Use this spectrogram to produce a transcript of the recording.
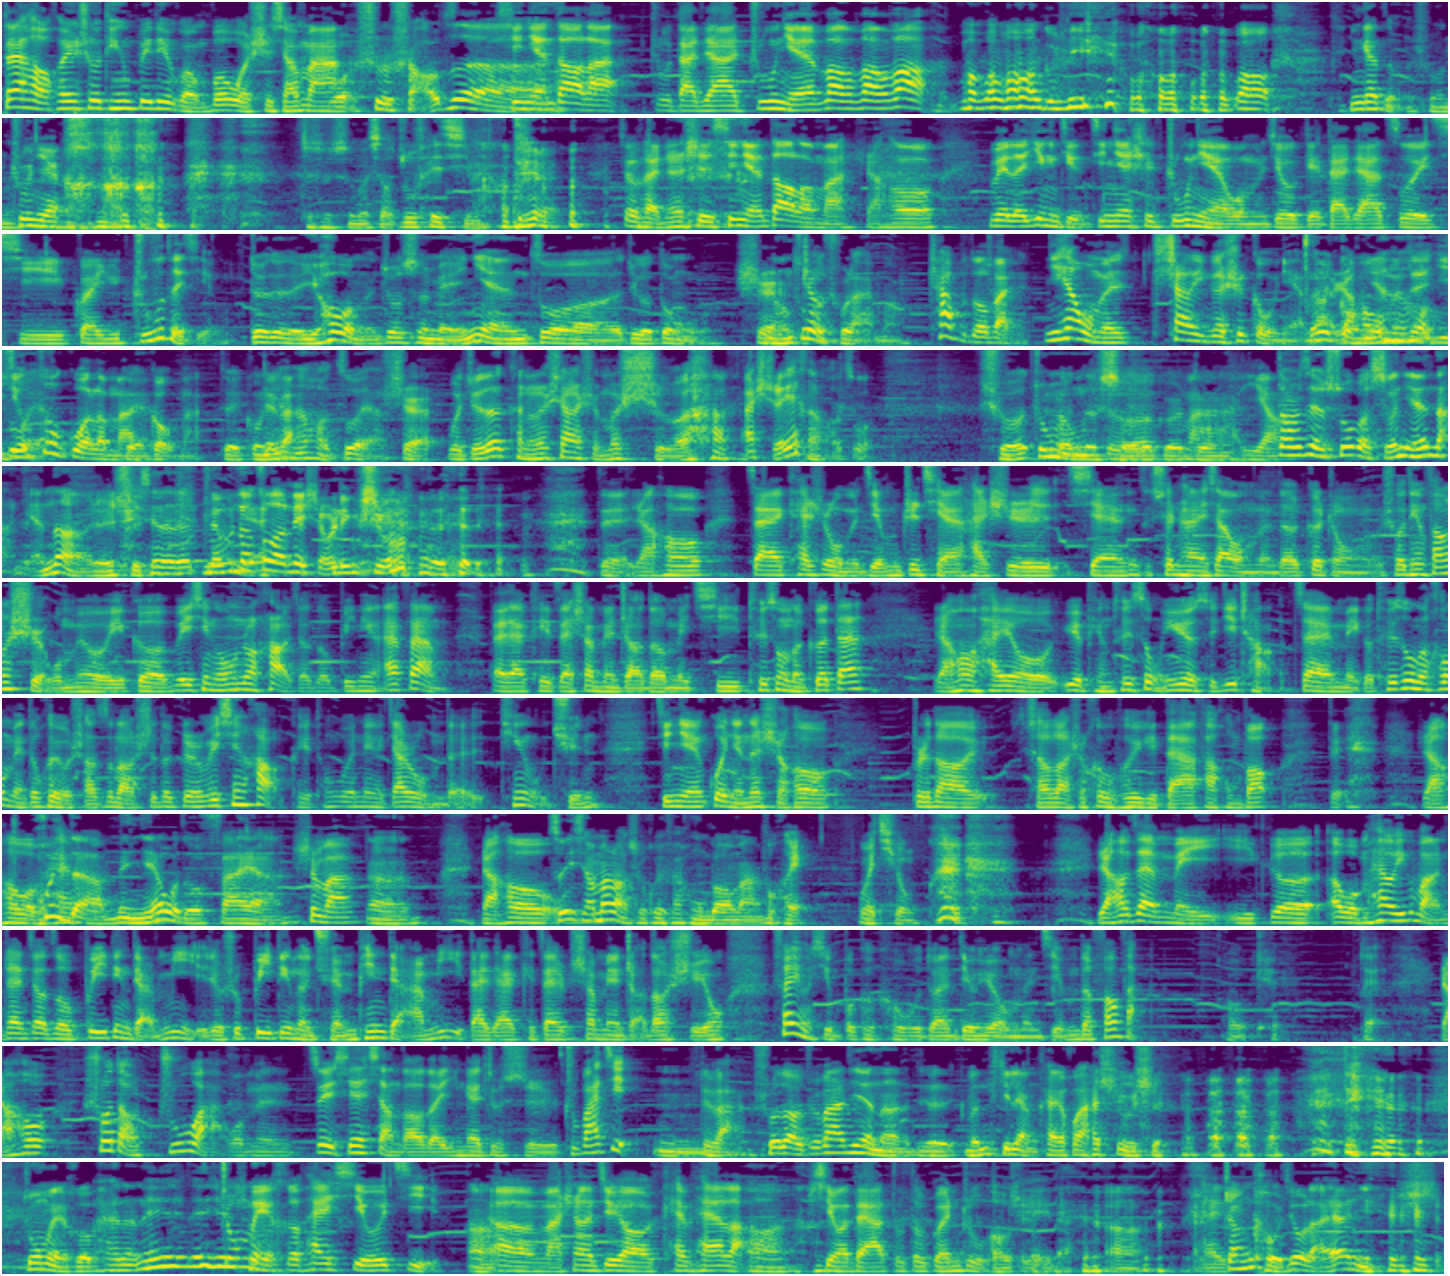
大家好，欢迎收听贝蒂广播，我是小马，我是勺子。新年到了，祝大家猪年旺旺旺旺旺旺旺个屁！旺旺 旺，应该怎么说呢？猪年，这是什么小猪佩奇吗？对，就反正是新年到了嘛。然后为了应景，今年是猪年，我们就给大家做一期关于猪的节目。对对对，以后我们就是每一年做这个动物，是能做出来吗？差不多吧。你想，我们上一个是狗年嘛，然后我们已经做过了嘛，狗嘛，对，狗年很好做呀。是，我觉得可能像什么蛇 啊，蛇也很好做。蛇中文的蛇的歌多，到时候再说吧。蛇年哪年呢？真是现在能不能做到那时候另说。对对对 对。然后在开始我们节目之前，还是先宣传一下我们的各种收听方式。我们有一个微信公众号叫做必定 FM，大家可以在上面找到每期推送的歌单。然后还有乐评推送、音乐随机场，在每个推送的后面都会有勺子老师的个人微信号，可以通过那个加入我们的听友群。今年过年的时候。不知道小老师会不会给大家发红包？对，然后我们会的，每年我都发呀，是吗？嗯，然后所以小马老师会发红包吗？不会，我穷。然后在每一个呃，我们还有一个网站叫做不一定点 me，也就是不一定的全拼点 me，大家可以在上面找到使用泛用型博客客户端订阅我们节目的方法。OK，对。然后说到猪啊，我们最先想到的应该就是猪八戒，嗯，对吧？说到猪八戒呢，就文体两开花，是不是？对，中美合拍的那那中美合拍《西游记》啊，马上就要开拍了啊，希望大家多多关注之类的啊，张口就来啊，你是。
